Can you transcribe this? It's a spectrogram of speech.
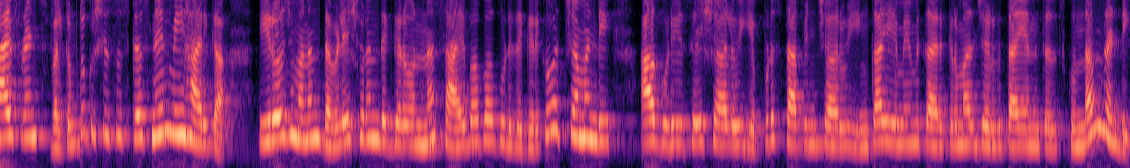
Hi friends welcome to Krishi sisters. నేను మీ హారిక. ఈరోజు మనం ధవళేశ్వరం దగ్గర ఉన్న సాయిబాబా గుడి దగ్గరికి వచ్చామండి. ఆ గుడి విశేషాలు ఎప్పుడు స్థాపించారు ఇంకా ఏమేమి కార్యక్రమాలు జరుగుతాయని తెలుసుకుందాం రండి.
